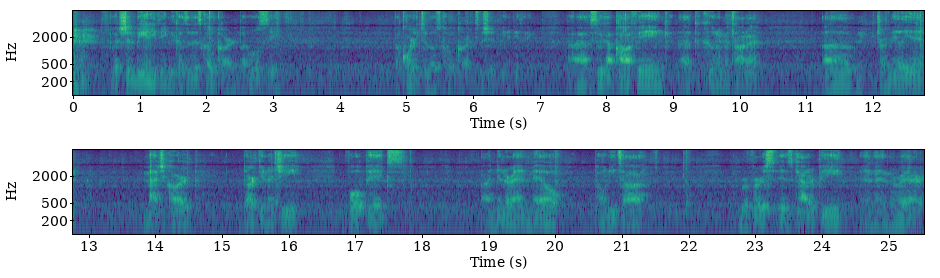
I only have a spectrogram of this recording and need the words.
which shouldn't be anything because of this code card, but we'll see. According to those code cards, it shouldn't be anything. Uh, so we got Koffing, uh, Kakuna Matata, um, Charmeleon, Magikarp, Dark Energy, Vulpix, uh, Nidoran Male, Ponyta. Reverse is Caterpie, and then the rare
